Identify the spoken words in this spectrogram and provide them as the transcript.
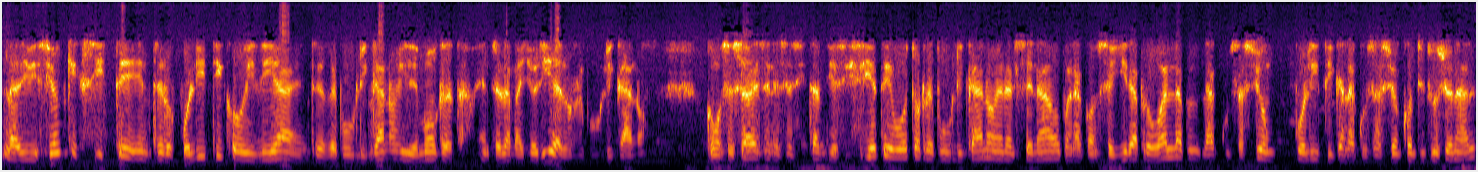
la división que existe entre los políticos hoy día, entre republicanos y demócratas, entre la mayoría de los republicanos, como se sabe, se necesitan 17 votos republicanos en el Senado para conseguir aprobar la, acusación política, la acusación constitucional,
